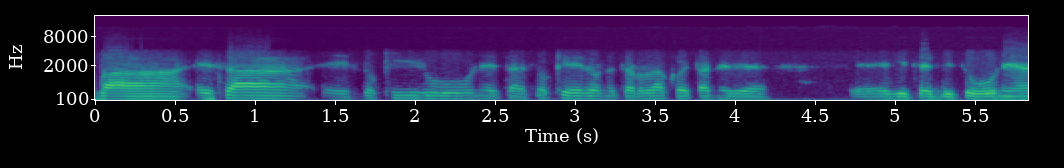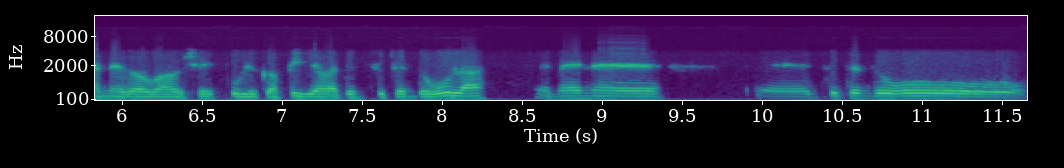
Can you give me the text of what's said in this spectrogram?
Ba, ez da, ez dokirun eta ez dokeron eta horrelakoetan ere eh, egiten ditugunean edo ba, hoxe publikoa pila bat entzuten dugula. Hemen e, entzuten dugu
